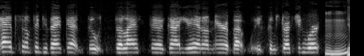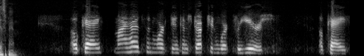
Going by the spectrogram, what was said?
add something to that guy, the, the last uh, guy you had on there about uh, construction work. Mm-hmm. Yes, ma'am. Okay, my husband worked in construction work for years. Okay.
